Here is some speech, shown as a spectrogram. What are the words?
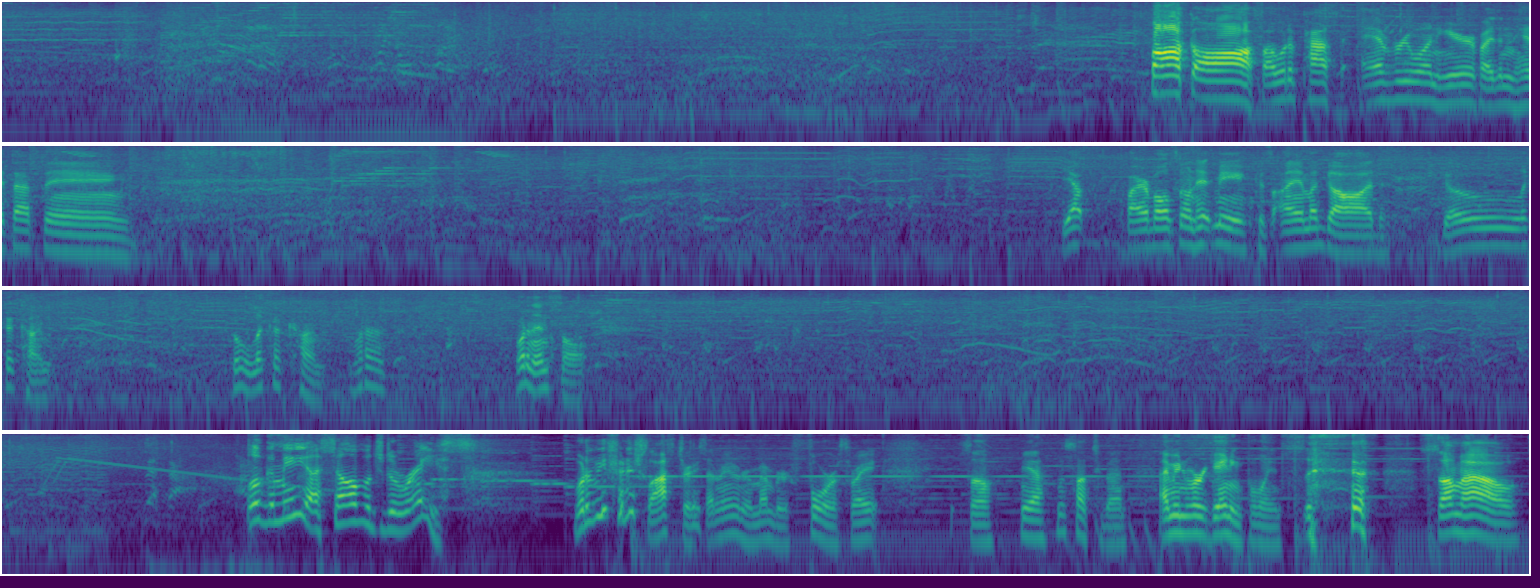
Fuck off! I would have passed everyone here if I didn't hit that thing. Yep, fireballs don't hit me, because I am a god. Go lick a cunt. Go lick a cunt. What a... What an insult. Look at me, I salvaged a race. What did we finish last race? I don't even remember. Fourth, right? So, yeah, that's not too bad. I mean, we're gaining points. somehow.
